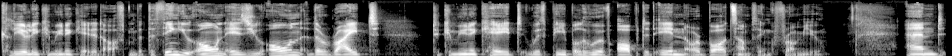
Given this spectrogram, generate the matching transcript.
clearly communicated often but the thing you own is you own the right to communicate with people who have opted in or bought something from you. And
